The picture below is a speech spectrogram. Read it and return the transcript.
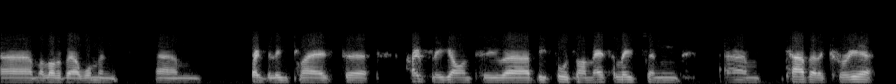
um, a lot of our women um, rugby league players to hopefully go on to uh, be full-time athletes and um, carve out a career.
